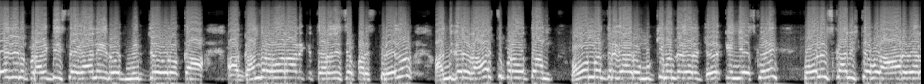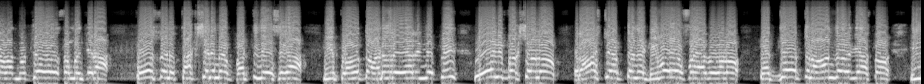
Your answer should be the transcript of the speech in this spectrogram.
తేదీలు ప్రకటిస్తే గానీ ఈ రోజు నిరుద్యోగుల యొక్క గందరగోళానికి తెరదీసే పరిస్థితి లేదు. అందుకని రాష్ట్ర ప్రభుత్వం హోంమంత్రి గారు ముఖ్యమంత్రి గారు జోక్యం చేసుకుని పోలీస్ కానిస్టేబుల్ ఆరు వేల మంది ఉద్యోగులకు సంబంధించిన పోస్టులను తక్షణమే భర్తీ చేసిగా ఈ ప్రభుత్వం అడుగులు వేయాలని చెప్పి లేని పక్షంలో రాష్ట్ర వ్యాప్తంగా డివైఎఫ్ఐ ఆధ్వర్యంలో పెద్ద ఎత్తున ఆందోళన చేస్తాం. ఈ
